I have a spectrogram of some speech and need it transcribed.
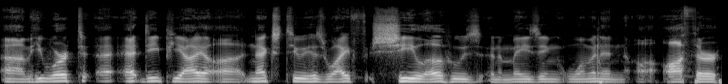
Um, he worked at DPI uh, next to his wife Sheila, who's an amazing woman and uh, author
